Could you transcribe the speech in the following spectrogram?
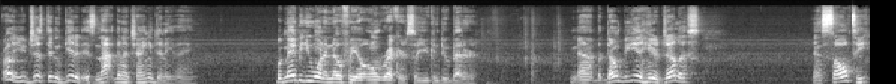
bro. You just didn't get it. It's not gonna change anything. But maybe you want to know for your own record so you can do better. Nah, but don't be in here jealous and salty.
